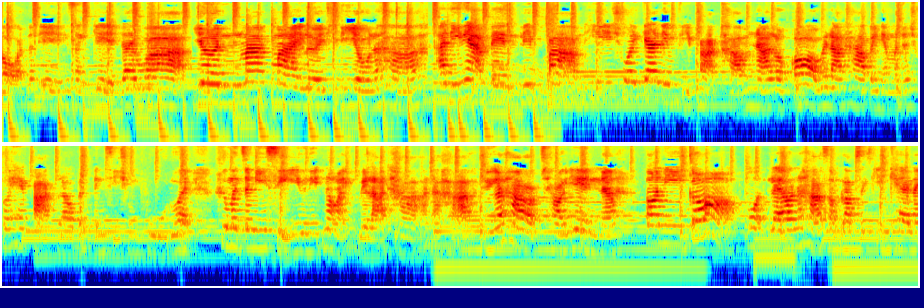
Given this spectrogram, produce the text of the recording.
ลอดนั่นเองสังเกตได้ว่า เยินมากมายเลยทีเดียวนะคะ อันนี้เนี่ยเป็น lip balm ที่ช่วยแก้ริมฝีปากคล้ำนะแล้วก็เวลาทาไปเนี่ยมันจะช่วยให้ปากเราเป็นเป็นสีชมพูด้วย คือมันจะมีสีอยู่นิดหน่อยเวลาทานะคะนี่ก็ทาแบบเช้าเย็นนะ ตอนนี้ก็หมดแล้วนะคะสำหรับ skincare night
